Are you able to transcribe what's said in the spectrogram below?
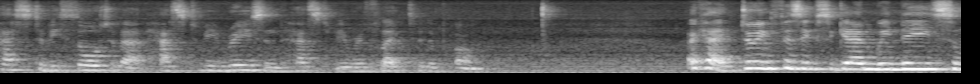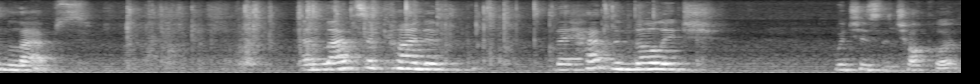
has to be thought about, has to be reasoned, has to be reflected upon. Okay, doing physics again, we need some labs. And labs are kind of, they have the knowledge, which is the chocolate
